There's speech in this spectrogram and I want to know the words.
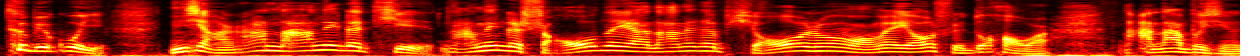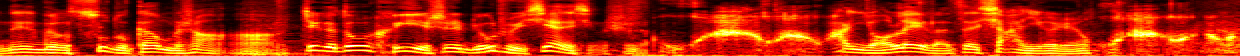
特别过瘾。你想啊，拿那个铁，拿那个勺子呀，拿那个瓢是吧，往外舀水多好玩，那那不行，那个速度跟不上啊。这个都可以是流水线形式的，哗哗哗，舀累了再下一个人，哗哗哗。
